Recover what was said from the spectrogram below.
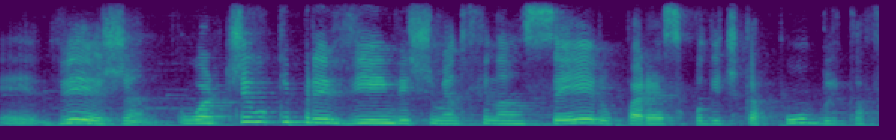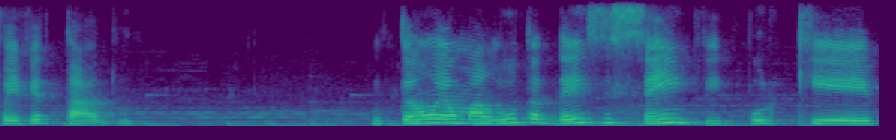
É, veja, o artigo que previa investimento financeiro para essa política pública foi vetado então é uma luta desde sempre, porque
